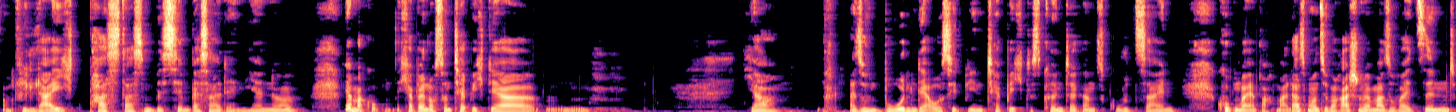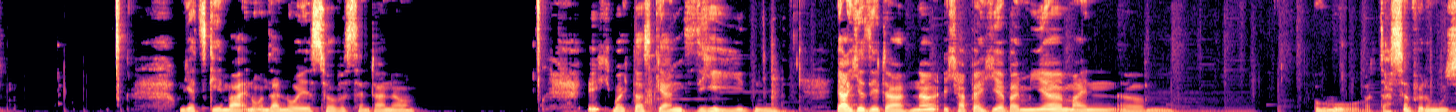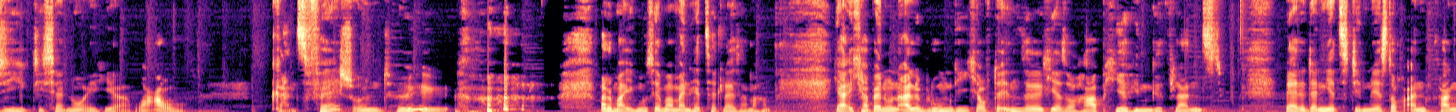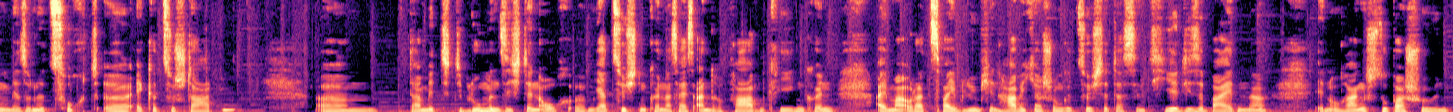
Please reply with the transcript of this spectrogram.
Und vielleicht passt das ein bisschen besser denn hier, ne? Ja, mal gucken. Ich habe ja noch so einen Teppich, der, mm, ja, also ein Boden, der aussieht wie ein Teppich. Das könnte ganz gut sein. Gucken wir einfach mal. Lassen wir uns überraschen, wenn wir soweit sind. Und jetzt gehen wir in unser neues Service Center, ne? Ich möchte das gern sehen. Ja, hier seht ihr, ne? Ich habe ja hier bei mir mein, ähm uh, was ist das denn für eine Musik? Die ist ja neu hier. Wow. Ganz fesch und hey. Warte mal, ich muss ja mal mein Headset leiser machen. Ja, ich habe ja nun alle Blumen, die ich auf der Insel hier so habe, hier hingepflanzt. Werde dann jetzt demnächst auch anfangen, mir so eine Zuchtecke zu starten. Ähm, damit die Blumen sich dann auch ähm, ja, züchten können, das heißt andere Farben kriegen können. Einmal oder zwei Blümchen habe ich ja schon gezüchtet, das sind hier diese beiden, ne? in Orange, super schön.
